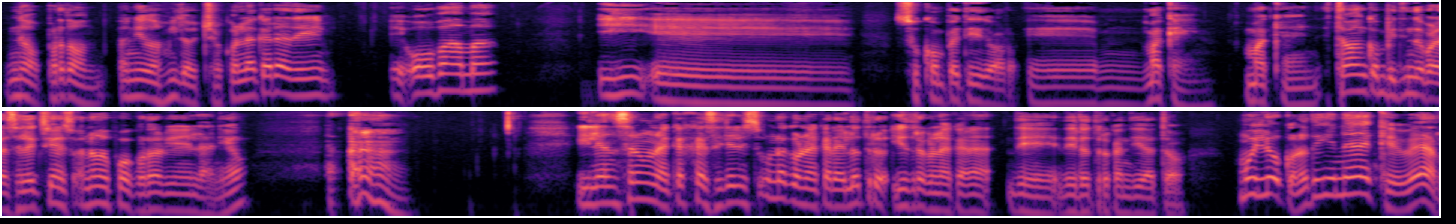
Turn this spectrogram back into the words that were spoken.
no, perdón, año 2008, con la cara de eh, Obama y eh, su competidor, eh, McCain. McCain. Estaban compitiendo para las elecciones, no me puedo acordar bien el año. y lanzaron una caja de cereales, una con la cara del otro y otra con la cara del otro candidato. Muy loco, no tenía nada que ver.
